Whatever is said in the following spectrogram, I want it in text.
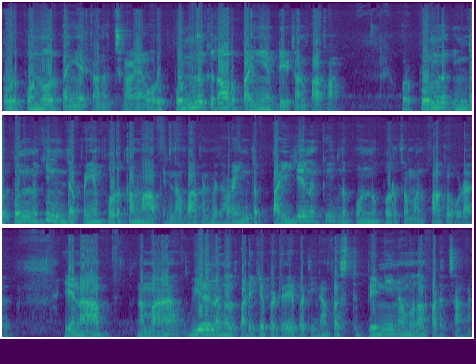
ஒரு பொண்ணு ஒரு பையன் இருக்கான்னு வச்சுக்கோங்களேன். ஒரு பொண்ணுக்கு தான் ஒரு பையன் எப்படி இருக்கான்னு பார்க்கணும். ஒரு பொண்ணு இந்த பொண்ணுக்கு இந்த பையன் பொருத்தமா அப்படின்னு தான் பார்க்கணுமே தவிர இந்த பையனுக்கு இந்த பொண்ணு பொருத்தமானு பார்க்கக்கூடாது. ஏன்னா நம்ம உயிரினங்கள் படைக்கப்பட்டதே பார்த்தீங்கன்னா ஃபஸ்ட்டு பெண்ணினம் தான் படைச்சாங்க.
